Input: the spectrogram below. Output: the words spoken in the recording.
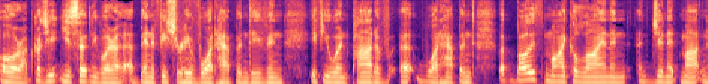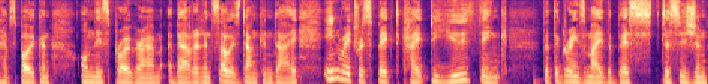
All right, because you, you certainly were a, a, beneficiary of what happened, even if you weren't part of uh, what happened. But both Michael Lyon and, and Jeannette Martin have spoken on this program about it, and so has Duncan Day. In retrospect, Kate, do you think that the Greens made the best decision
